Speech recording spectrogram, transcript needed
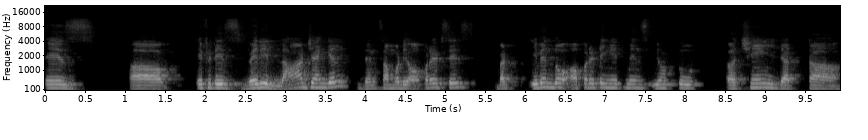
is uh, if it is very large angle, then somebody operates it. But even though operating it means you have to uh, change that uh,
